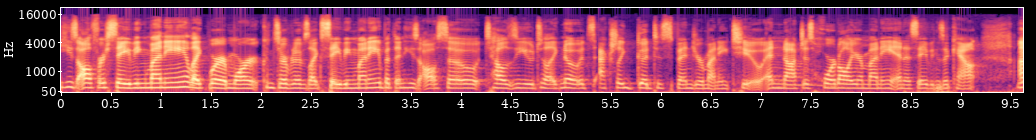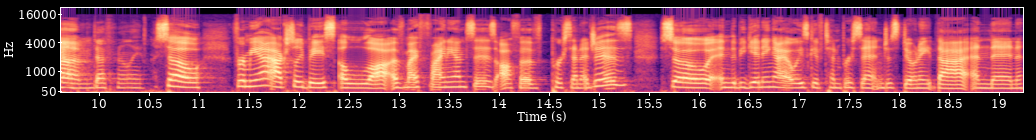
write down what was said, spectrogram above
he's all for saving money, like we're more conservatives like saving money, but then he's also tells you to like no, it's actually good to spend your money too and not just hoard all your money in a savings account. um Definitely. so for me, I actually base a lot of my finances off of percentages. So in the beginning, I always give 10% and just donate that. And then,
